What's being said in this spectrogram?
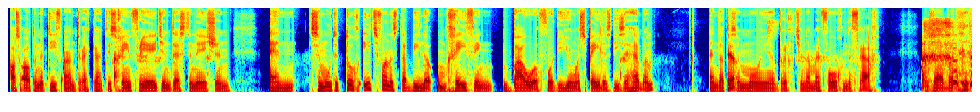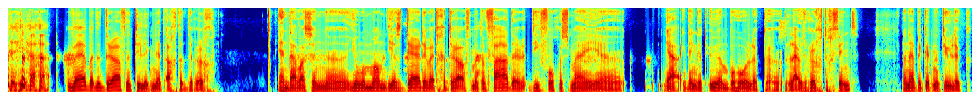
als alternatief aantrekken? Het is geen free agent destination. En ze moeten toch iets van een stabiele omgeving bouwen voor die jonge spelers die ze hebben. En dat is een mooi bruggetje naar mijn volgende vraag. Want we hebben, ja, we hebben de draft natuurlijk net achter de rug. En daar was een eh, jonge man die als derde werd gedraft met een vader die volgens mij, eh, ja, ik denk dat u hem behoorlijk eh, luidruchtig vindt. Dan heb ik het natuurlijk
